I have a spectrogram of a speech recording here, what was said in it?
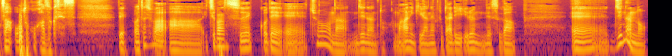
ザ男家族です。で、私は、あ一番末っ子で、えー長男、次男と、まあ、兄貴がね、2人いるんですが、えー次男の、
